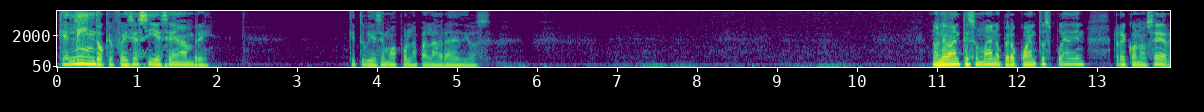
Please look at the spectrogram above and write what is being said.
Qué lindo que fuese así ese hambre que tuviésemos por la palabra de Dios. No levante su mano, pero ¿cuántos pueden reconocer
